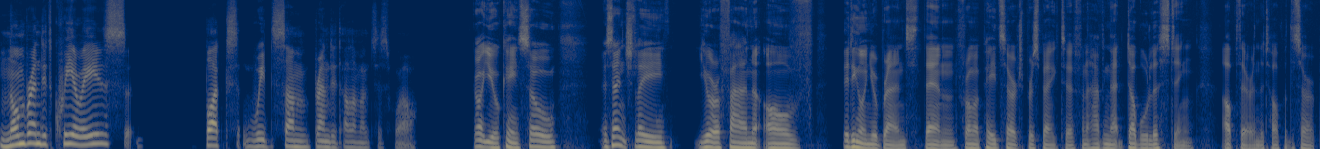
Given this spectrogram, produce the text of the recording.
non-branded queries, but with some branded elements as well. Got you. Okay, so essentially you're a fan of bidding on your brand then from a paid search perspective and having that double listing up there in the top of the SERP.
